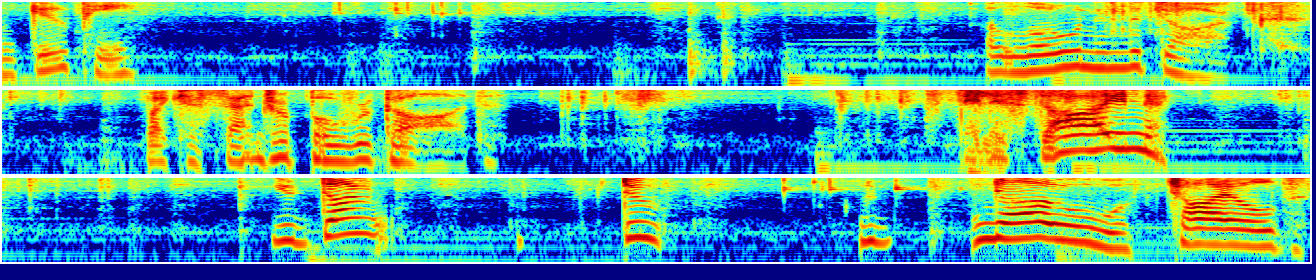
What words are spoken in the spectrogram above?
Mmm, goopy. Alone in the Dark by Cassandra Beauregard. Philistine! You don't do. No, child.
